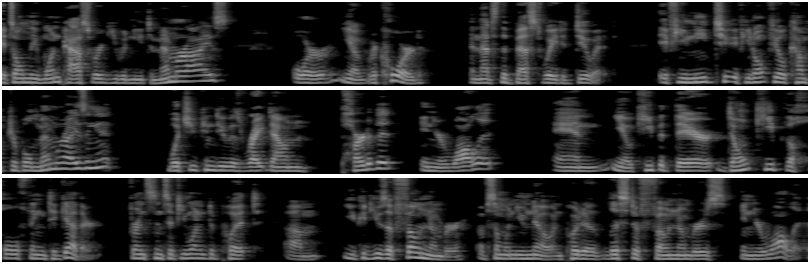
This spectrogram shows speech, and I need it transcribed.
It's only one password you would need to memorize or you know record, and that's the best way to do it. If you need to, if you don't feel comfortable memorizing it, what you can do is write down part of it in your wallet and you know keep it there don't keep the whole thing together for instance if you wanted to put um, you could use a phone number of someone you know and put a list of phone numbers in your wallet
